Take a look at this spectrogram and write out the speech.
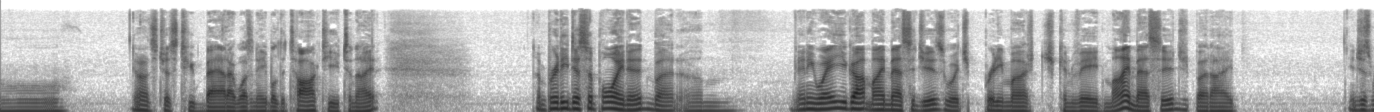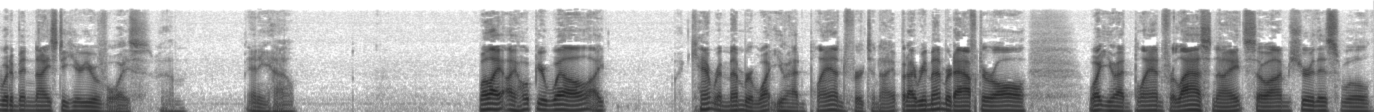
oh, oh, it's just too bad I wasn't able to talk to you tonight. I'm pretty disappointed, but um, anyway, you got my messages, which pretty much conveyed my message. But I, it just would have been nice to hear your voice. Um, anyhow, well, I, I hope you're well. I, I can't remember what you had planned for tonight, but I remembered after all what you had planned for last night, so I'm sure this will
